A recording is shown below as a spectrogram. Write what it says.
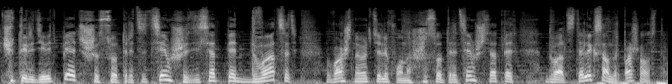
495-637-65-20. Ваш номер телефона. 637-65-20. Александр, пожалуйста.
